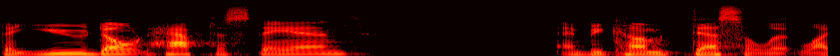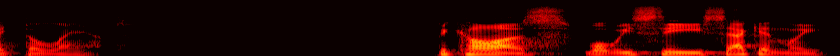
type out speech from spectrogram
that you don't have to stand and become desolate like the land. Because what we see, secondly,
